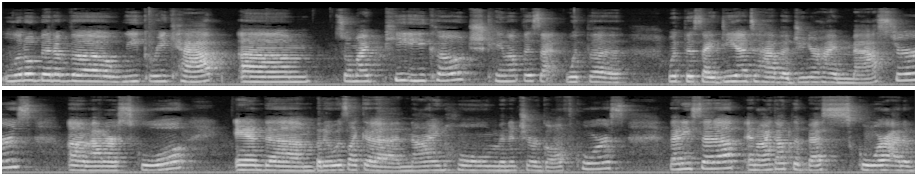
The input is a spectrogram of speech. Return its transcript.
little bit of the week recap. Um, so my PE coach came up this with the with this idea to have a junior high masters um, at our school, and um, but it was like a nine hole miniature golf course that he set up and I got the best score out of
